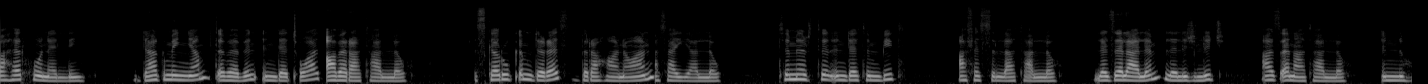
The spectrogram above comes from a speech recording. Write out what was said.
ባህር ሆነልኝ። ዳግመኛም ጥበብን እንደ ጠዋት አበራታለሁ፣ እስከ ሩቅም ድረስ ብርሃኗን አሳያለሁ። ትምህርትን እንደ ትንቢት አፈስላታለሁ፣ ለዘላለም ለልጅ ልጅ አጸናታለሁ። እንሆ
